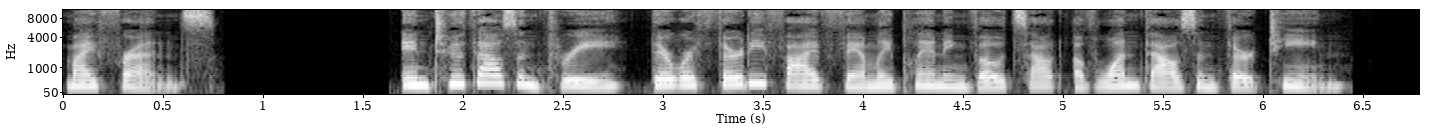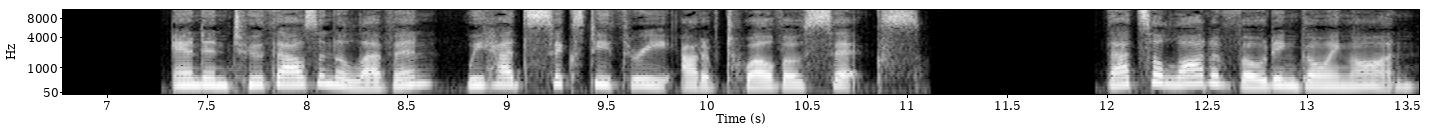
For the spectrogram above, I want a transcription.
my friends. In 2003, there were 35 family planning votes out of 1,013. And in 2011, we had 63 out of 1206. That's a lot of voting going on.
